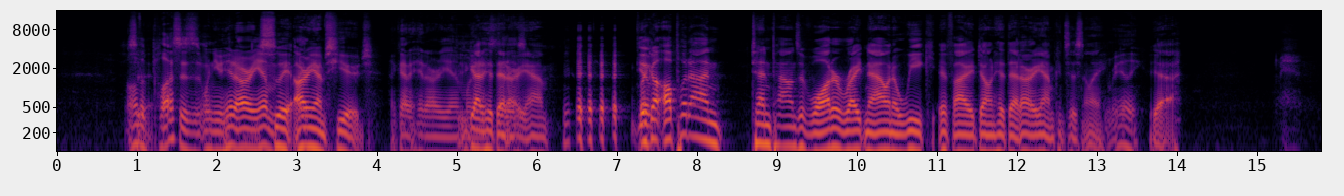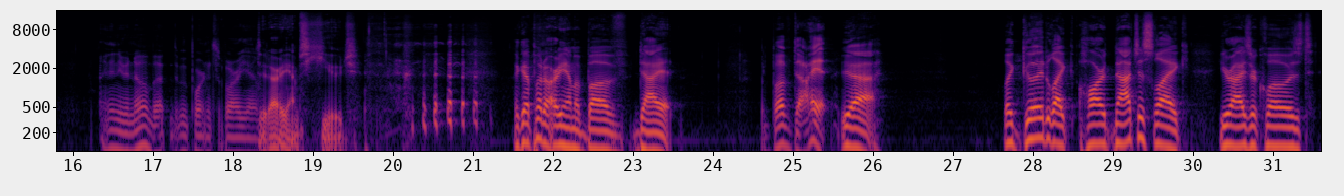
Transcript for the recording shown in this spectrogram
All the pluses when you hit REM. Sleep, REM's huge. I gotta hit REM. You got to hit that REM. like I'll, I'll put on ten pounds of water right now in a week if I don't hit that REM consistently. Really? Yeah. I didn't even know about the importance of REM. Dude, REM's huge. like I put REM above diet. Above diet. Yeah. Like good, like hard, not just like your eyes are closed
